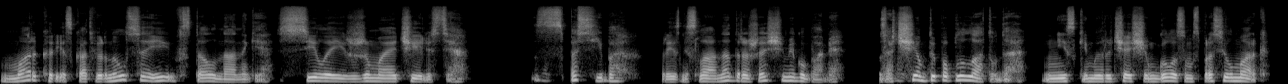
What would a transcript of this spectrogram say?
Марк резко отвернулся и встал на ноги, силой сжимая челюсти. «Спасибо», – произнесла она дрожащими губами. «Зачем ты поплыла туда?» – низким и рычащим голосом спросил Марк.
